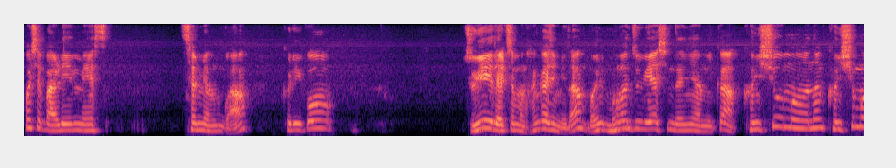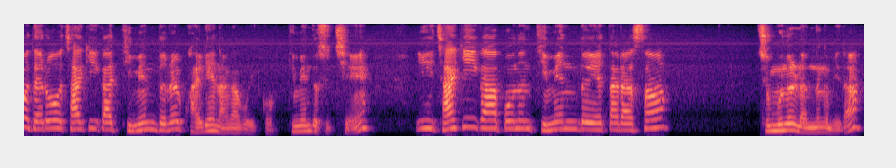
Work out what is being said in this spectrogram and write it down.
호세 발림의 설명과 그리고 주의해야 될 점은 한 가지입니다. 뭐, 만 주의하시면 되냐니까 consumer는 consumer대로 자기가 demand를 관리해 나가고 있고 demand 수치 이 자기가 보는 demand에 따라서 주문을 넣는 겁니다.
